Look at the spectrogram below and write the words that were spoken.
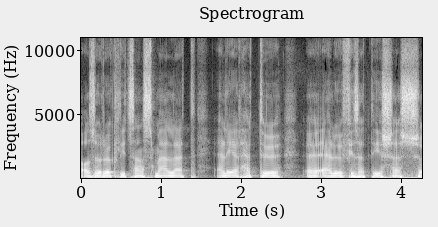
az örök licensz mellett elérhető előfizetéses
